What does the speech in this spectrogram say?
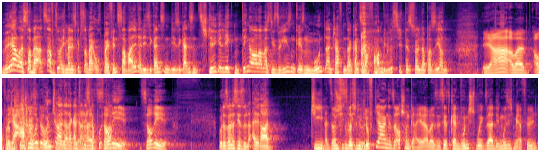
Nee, aber ist doch mal ernsthaft so. Ich meine, es gibt doch bei, auch bei Finsterwalde diese ganzen, diese ganzen stillgelegten Dinger oder was, diese riesengroßen Mondlandschaften, da kannst du doch fahren, wie lustig bist, soll denn da passieren? Ja, aber auch mit der arschlose Auto Wunsch, Alter, da kannst du ja, nichts kaputt sorry, sorry. Oder soll das hier so ein Allrad Jeep Ansonsten was in die? Luft jagen ist auch schon geil, aber es ist jetzt kein Wunsch, wo ich sage, den muss ich mir erfüllen.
